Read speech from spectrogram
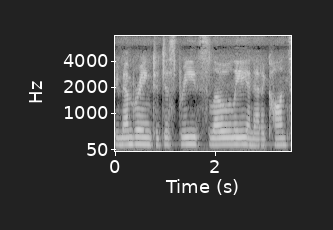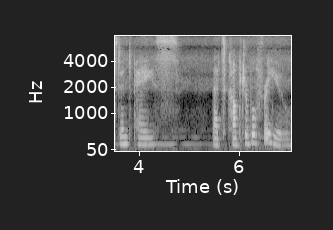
Remembering to just breathe slowly and at a constant pace that's comfortable for you.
